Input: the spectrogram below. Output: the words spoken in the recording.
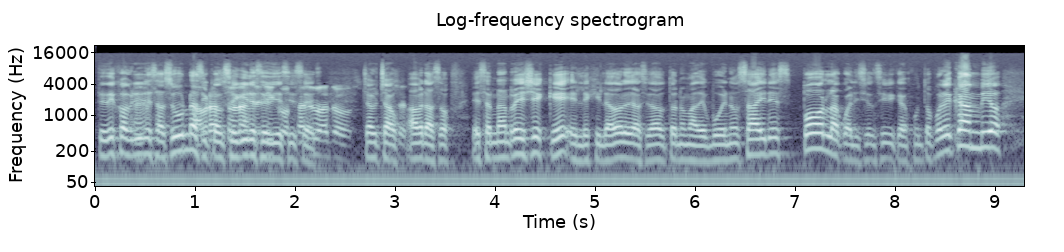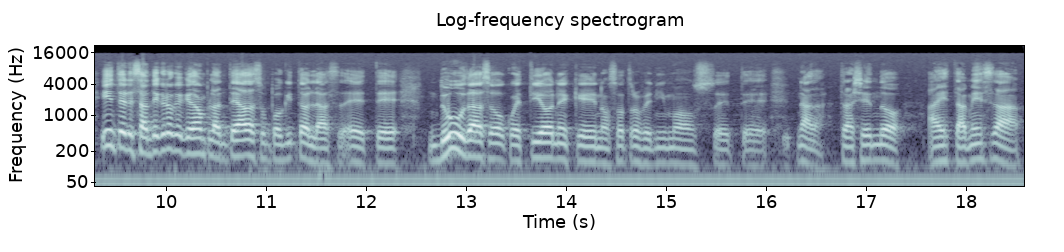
Te dejo abrir esas urnas y conseguir ese 16. Chau, chau, abrazo. Es Hernán Reyes, que es legislador de la Ciudad Autónoma de Buenos Aires por la coalición cívica en Juntos por el Cambio. Interesante, creo que quedan planteadas un poquito las este, dudas o cuestiones que nosotros venimos, este, nada, trayendo a esta mesa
